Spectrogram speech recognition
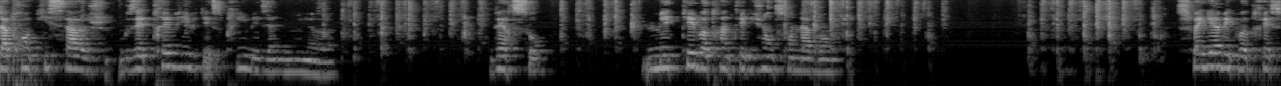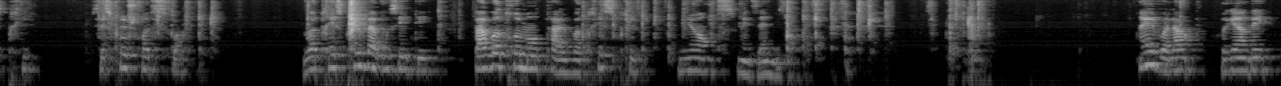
d'apprentissage. Vous êtes très vif d'esprit, mes amis euh, Verseau. Mettez votre intelligence en avant. Soyez avec votre esprit. C'est ce que je reçois. Votre esprit va vous aider. Pas votre mental, votre esprit. Nuance, mes amis. Et voilà, regardez.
